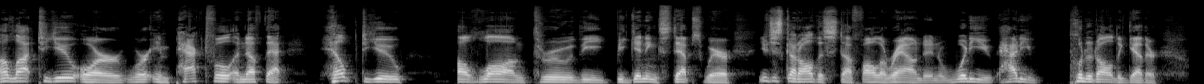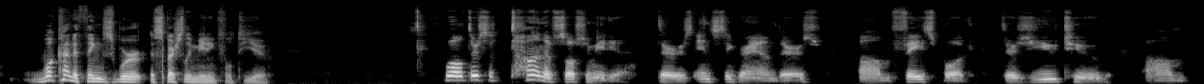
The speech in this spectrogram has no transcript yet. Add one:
a lot to you or were impactful enough that helped you along through the beginning steps where you just got all this stuff all around and what do you, how do you put it all together? What kind of things were especially meaningful to you? Well, there's a ton of social media. There's Instagram, there's um, Facebook, there's YouTube, um,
